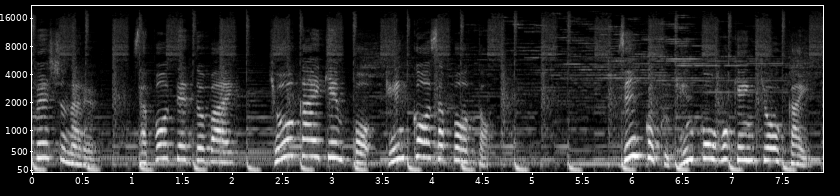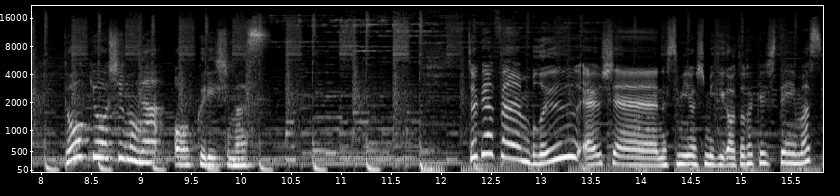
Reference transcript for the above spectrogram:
Professional supported by 協会けんぽ健康サポート。全国健康保険協会東京支部がお送りします。東京 FM Blue Ocean 住吉美紀がお届けしています。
